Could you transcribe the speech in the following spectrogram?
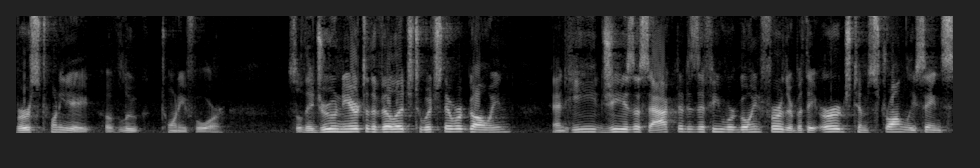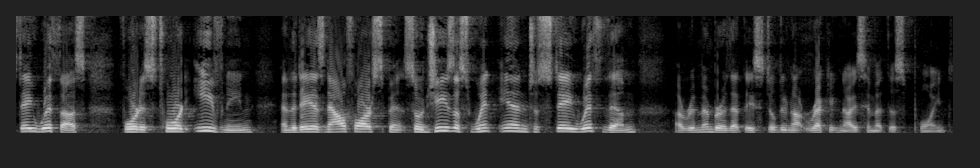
verse 28 of Luke 24. So they drew near to the village to which they were going, and he, Jesus, acted as if he were going further, but they urged him strongly, saying, Stay with us, for it is toward evening, and the day is now far spent. So Jesus went in to stay with them. Uh, remember that they still do not recognize him at this point.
